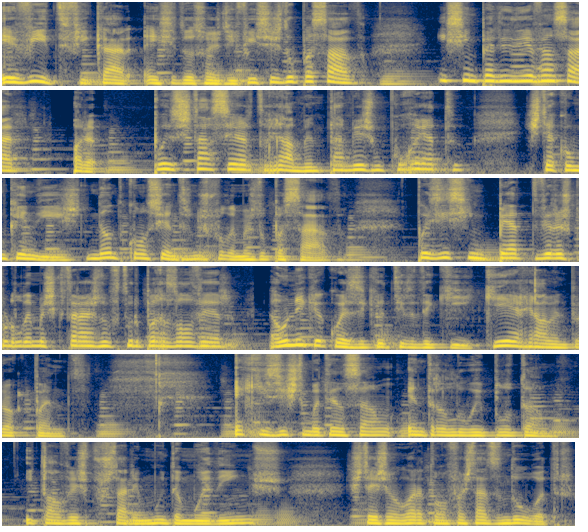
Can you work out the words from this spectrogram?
Evite ficar em situações difíceis do passado. Isso impede de avançar. Ora, pois está certo, realmente está mesmo correto. Isto é como quem diz: não te concentres nos problemas do passado, pois isso impede de ver os problemas que terás no futuro para resolver. A única coisa que eu tiro daqui que é realmente preocupante é que existe uma tensão entre a Lua e Plutão, e talvez por estarem muito amoedinhos estejam agora tão afastados um do outro.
